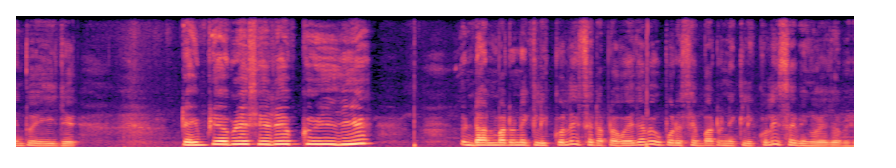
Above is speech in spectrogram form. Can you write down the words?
কিন্তু এই যে টাইমটা আমরা সেট আপ করে দিয়ে ডান বাটনে ক্লিক করলেই সেট আপটা হয়ে যাবে। উপরে সেভ বাটনে ক্লিক করলেই সেভিং হয়ে যাবে।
